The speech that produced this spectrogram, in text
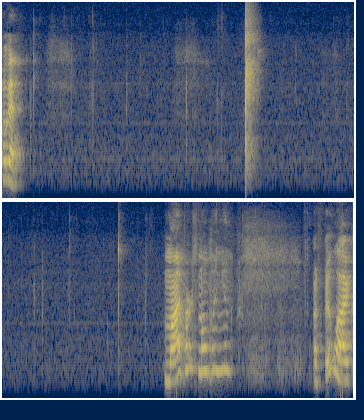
Okay. my personal opinion, I feel like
